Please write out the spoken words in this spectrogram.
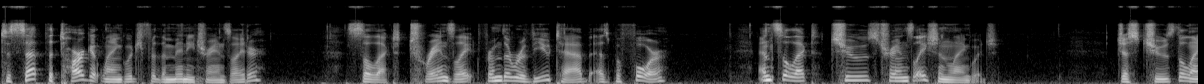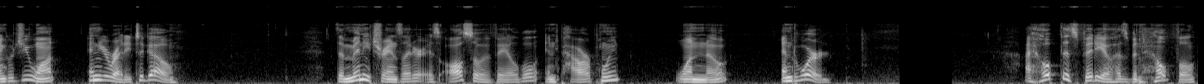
To set the target language for the Mini Translator, Select Translate from the Review tab as before, and select Choose Translation Language. Just choose the language you want, and you're ready to go. The Mini Translator is also available in PowerPoint, OneNote, and Word. I hope this video has been helpful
